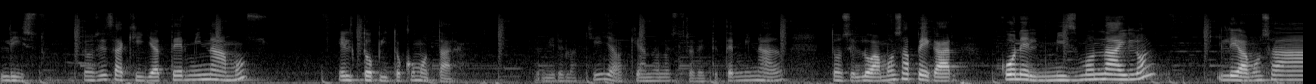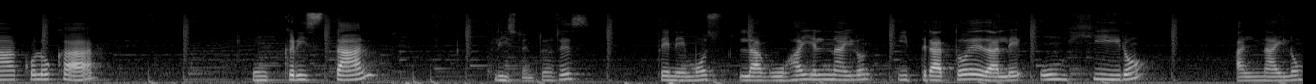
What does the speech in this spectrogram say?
Listo, entonces aquí ya terminamos el topito como tal. Mírenlo aquí, ya va quedando nuestro arete terminado. Entonces lo vamos a pegar con el mismo nylon y le vamos a colocar un cristal. Listo, entonces tenemos la aguja y el nylon y trato de darle un giro al nylon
